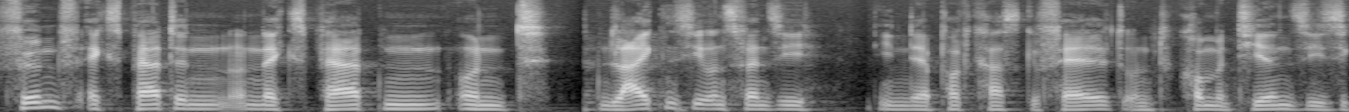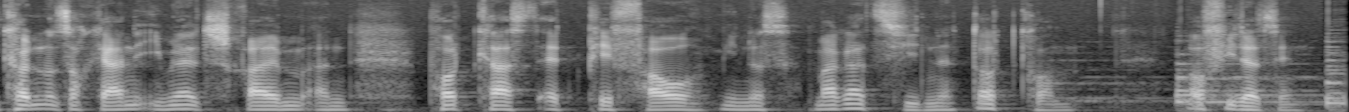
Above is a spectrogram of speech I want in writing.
fünf Expertinnen und Experten und liken Sie uns, wenn Sie Ihnen der Podcast gefällt und kommentieren Sie. Sie können uns auch gerne E-Mails schreiben an podcast.pv-magazine.com. Auf Wiedersehen.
